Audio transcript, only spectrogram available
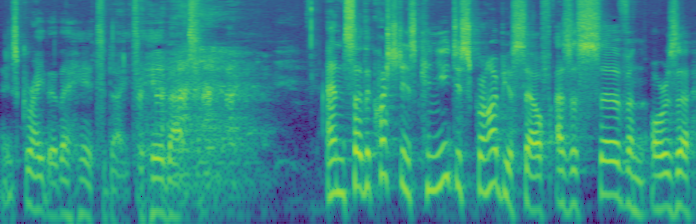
It's great that they're here today to hear that. and so the question is can you describe yourself as a servant or as a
